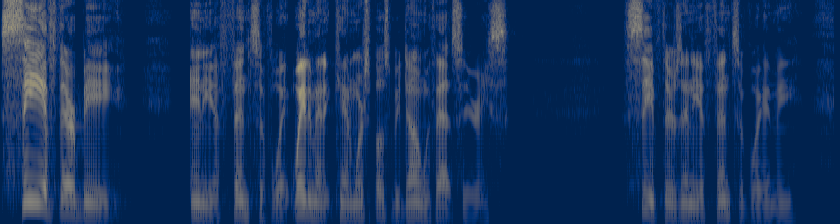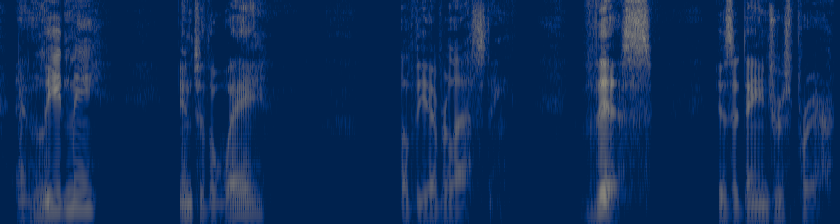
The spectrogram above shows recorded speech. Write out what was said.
See if there be any offensive way. Wait a minute, Ken, we're supposed to be done with that series. See if there's any offensive way in me and lead me into the way of the everlasting. This is a dangerous prayer.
